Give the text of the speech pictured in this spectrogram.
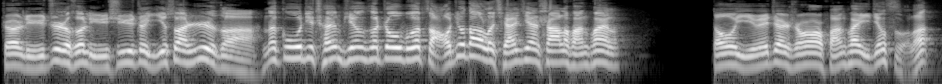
这吕雉和吕须这一算日子，那估计陈平和周勃早就到了前线杀了樊哙了，都以为这时候樊哙已经死了。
